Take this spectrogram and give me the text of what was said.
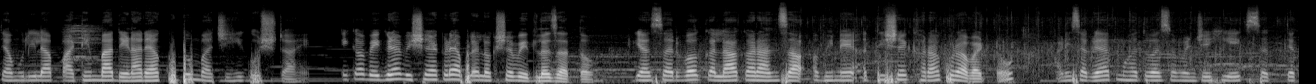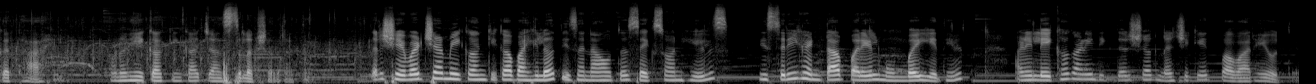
त्या मुलीला पाठिंबा देणाऱ्या कुटुंबाची ही गोष्ट आहे. एका वेगळ्या विषयाकडे आपलं लक्ष वेधलं जातं. या सर्व कलाकारांचा अभिनय अतिशय खराखुरा वाटतो. आणि सगळ्यात महत्त्वाचं म्हणजे ही एक सत्यकथा आहे. म्हणून ही एकांकिका जास्त लक्षात राहते. तर शेवटची आम्ही एकांकिका पाहिलं तिचं नाव होतं सेक्स ऑन हिल्स तिसरी घंटा परेल मुंबई येथील आणि लेखक आणि दिग्दर्शक नचिकेत पवार हे होते.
